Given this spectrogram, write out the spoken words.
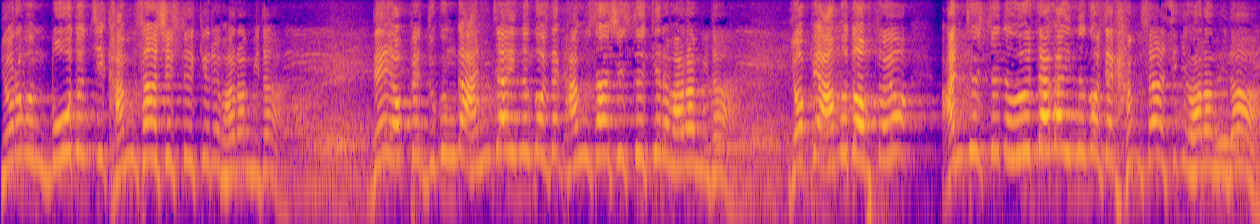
여러분 뭐든지 감사하실 수 있기를 바랍니다. 내 옆에 누군가 앉아 있는 것에 감사하실 수 있기를 바랍니다. 옆에 아무도 없어요? 앉을 수 있는 의자가 있는 것에 감사하시기 바랍니다.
